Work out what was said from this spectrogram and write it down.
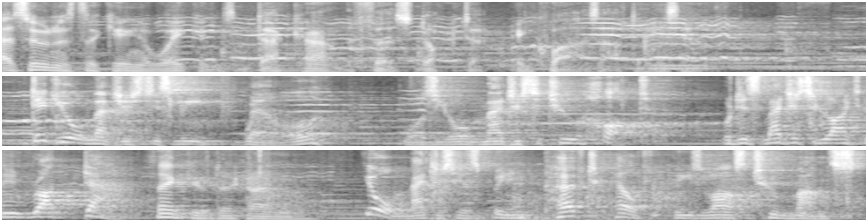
As soon as the king awakens, Daquin, the first doctor, inquires after his health. Did your majesty sleep well? Was your majesty too hot? Would his majesty like to be rubbed down? Thank you, de Canon. Your majesty has been in perfect health these last two months.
